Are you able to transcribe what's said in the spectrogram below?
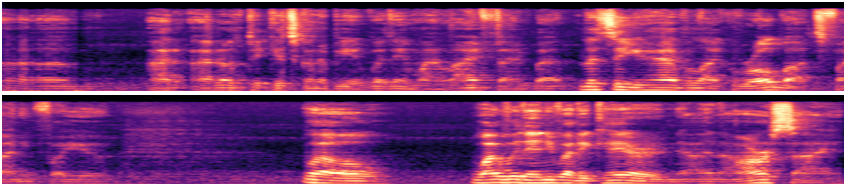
um, I, I don't think it's going to be within my lifetime. But let's say you have like robots fighting for you. Well, why would anybody care on our side?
